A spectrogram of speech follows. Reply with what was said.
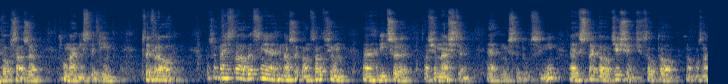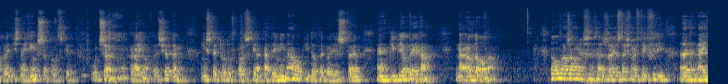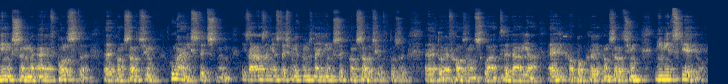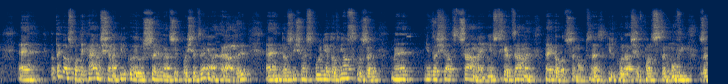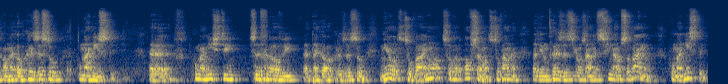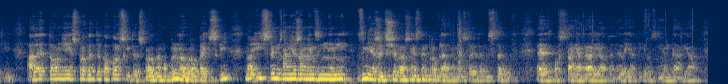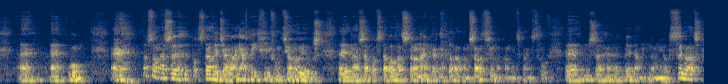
w obszarze humanistyki cyfrowej. Proszę Państwa, obecnie nasze konsorcjum e, liczy 18 e, instytucji, e, z czego 10 są to, no, można powiedzieć, największe polskie uczelnie krajowe, 7 instytutów Polskiej Akademii Nauk i do tego jeszcze e, Biblioteka Narodowa. No, uważamy, że- jesteśmy w tej chwili e, największym e, w Polsce e, konsorcjum humanistycznym i zarazem jesteśmy jednym z największych konsorcjów, którzy, które wchodzą w skład Daria Erik obok konsorcjum niemieckiego. Do tego spotykając się na kilku już naszych posiedzeniach Rady, doszliśmy wspólnie do wniosku, że my nie doświadczamy, nie stwierdzamy tego, o czym od e, kilku lat się w Polsce mówi, rzekomego kryzysu humanistyki. E, Humaniści cyfrowi e, tego kryzysu nie odczuwają. Odczuwa, owszem, odczuwamy pewien kryzys związany z finansowaniem humanistyki, ale to nie jest problem tylko polski, to jest problem ogólnoeuropejski. No i z tym zamierza między innymi zmierzyć się właśnie z tym problemem. Jest to jeden z celów e, powstania Daria PL, jak i rozumiem Daria e. E, To są nasze podstawy działania. W tej chwili funkcjonuje już nasza podstawowa strona internetowa konsorcjum. Na koniec Państwu muszę dam do niej odsyłać.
